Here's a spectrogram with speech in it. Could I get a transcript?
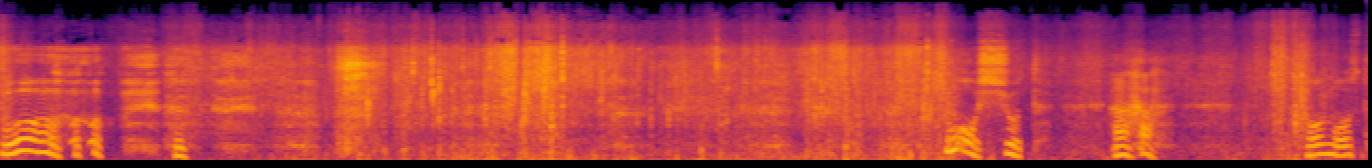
Whoa. Oh shoot. Almost.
